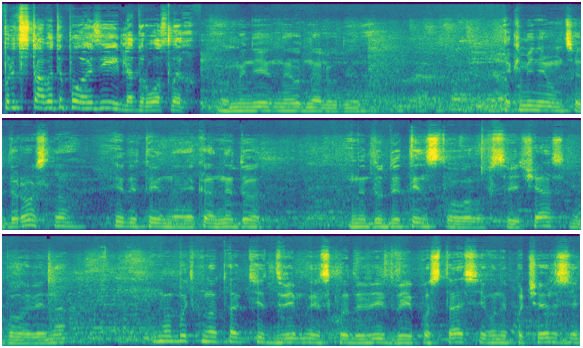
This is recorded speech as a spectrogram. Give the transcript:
представити поезії для дорослих. Мені не одна людина. Як мінімум, це доросла і дитина, яка не до, не додитинствувала в свій час, бо була війна. Мабуть, воно так, ті дві мої складові, дві іпостасі, вони по черзі,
